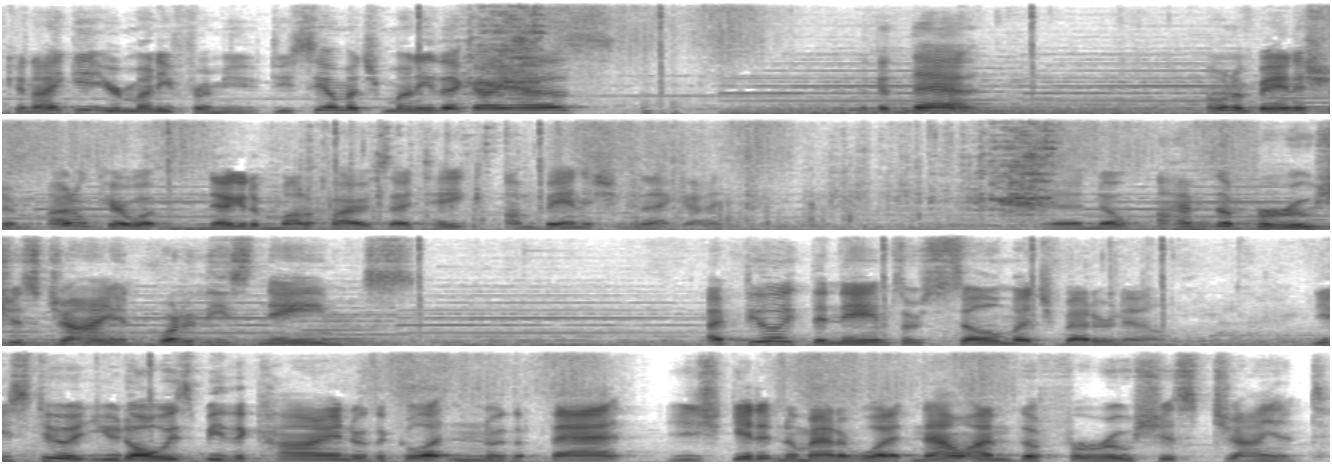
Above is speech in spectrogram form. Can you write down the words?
Can I get your money from you? Do you see how much money that guy has? Look at that. I want to banish him. I don't care what negative modifiers I take. I'm banishing that guy. And nope, I'm the ferocious giant. What are these names? I feel like the names are so much better now. Used to it, you'd always be the kind or the glutton or the fat. You should get it no matter what. Now I'm the ferocious giant.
